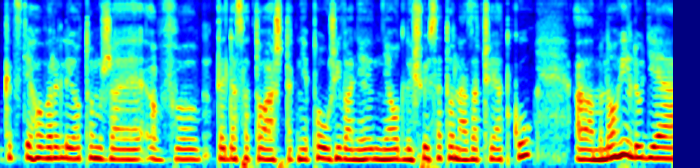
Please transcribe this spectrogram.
Keď ste hovorili o tom, že v, teda sa to až tak nepoužíva, ne, neodlišuje sa to na začiatku, mnohí ľudia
